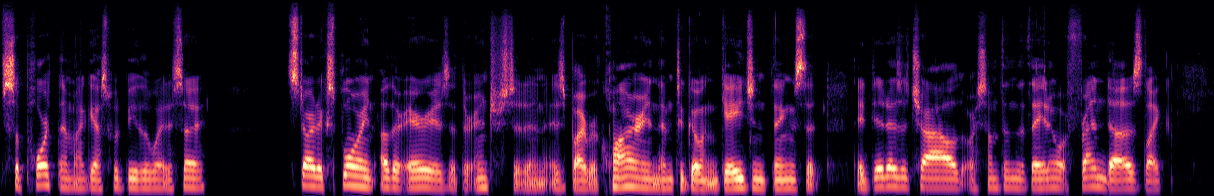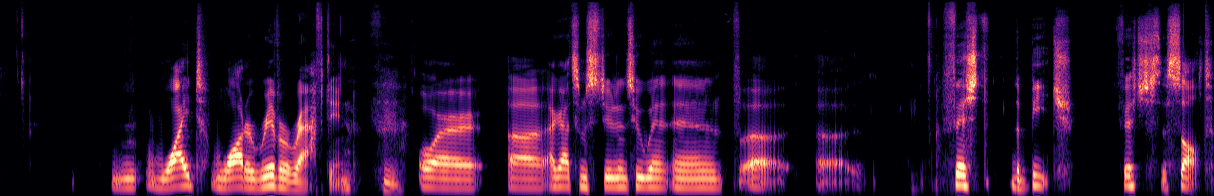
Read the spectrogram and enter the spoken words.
support them i guess would be the way to say. Start exploring other areas that they're interested in is by requiring them to go engage in things that they did as a child or something that they know a friend does like r- white water river rafting Hmm. or uh, i got some students who went and uh, uh, fished the beach fished the salt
